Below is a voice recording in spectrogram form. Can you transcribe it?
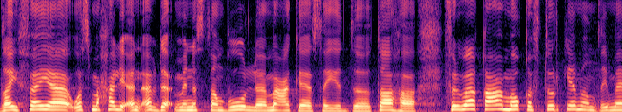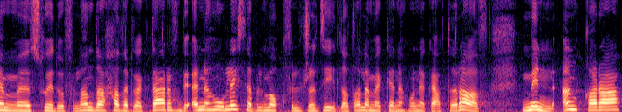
ضيفي واسمح لي أن أبدأ من اسطنبول معك سيد طه. في الواقع موقف تركيا من انضمام السويد وفنلندا. حضرتك تعرف بأنه ليس بالموقف الجديد لطالما كان هناك اعتراض من أنقرة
